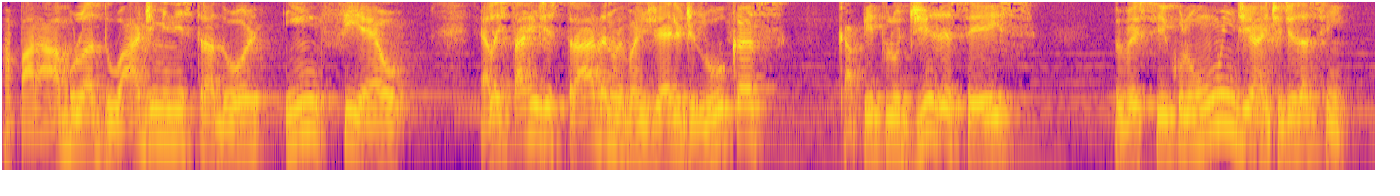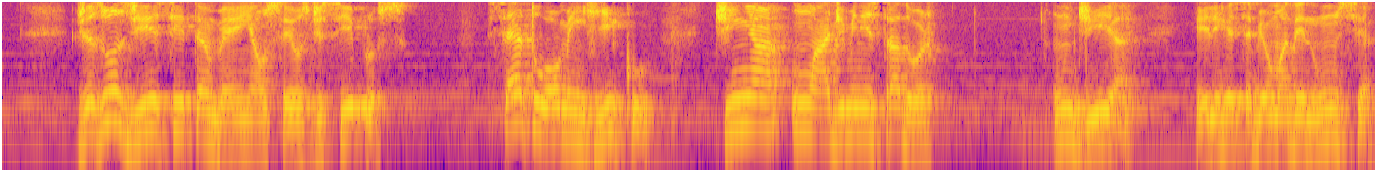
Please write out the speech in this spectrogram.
a parábola do administrador infiel. Ela está registrada no Evangelho de Lucas, capítulo 16, do versículo 1 em diante, diz assim: Jesus disse também aos seus discípulos: Certo homem rico tinha um administrador. Um dia ele recebeu uma denúncia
